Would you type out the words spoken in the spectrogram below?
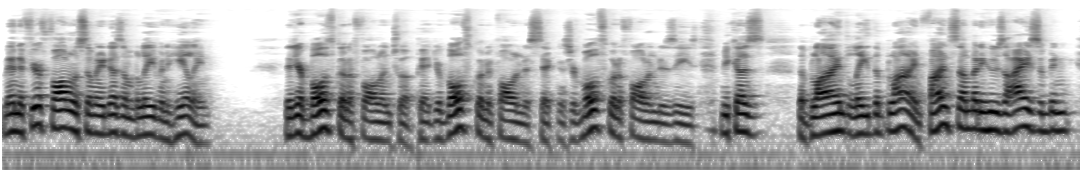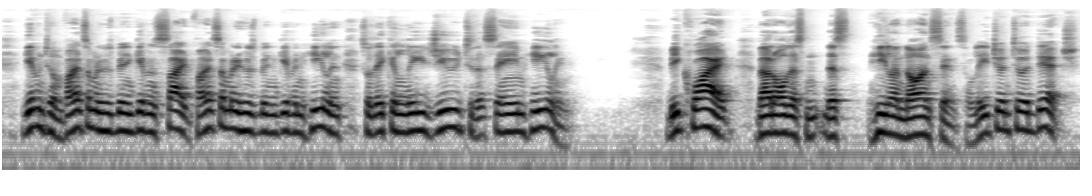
Man, if you're following somebody who doesn't believe in healing, then you're both going to fall into a pit. You're both going to fall into sickness. You're both going to fall into disease because the blind lead the blind. Find somebody whose eyes have been given to them. Find somebody who's been given sight. Find somebody who's been given healing so they can lead you to the same healing. Be quiet about all this this healing nonsense. It'll lead you into a ditch.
